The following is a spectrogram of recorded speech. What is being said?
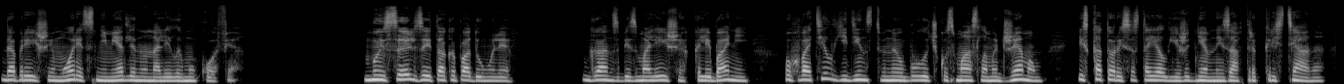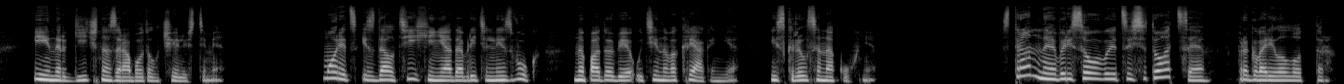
Добрейший морец немедленно налил ему кофе. «Мы с Эльзой так и подумали». Ганс без малейших колебаний ухватил единственную булочку с маслом и джемом, из которой состоял ежедневный завтрак Кристиана, и энергично заработал челюстями. Морец издал тихий неодобрительный звук, наподобие утиного кряканья, и скрылся на кухне. «Странная вырисовывается ситуация», — проговорила Лоттер.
